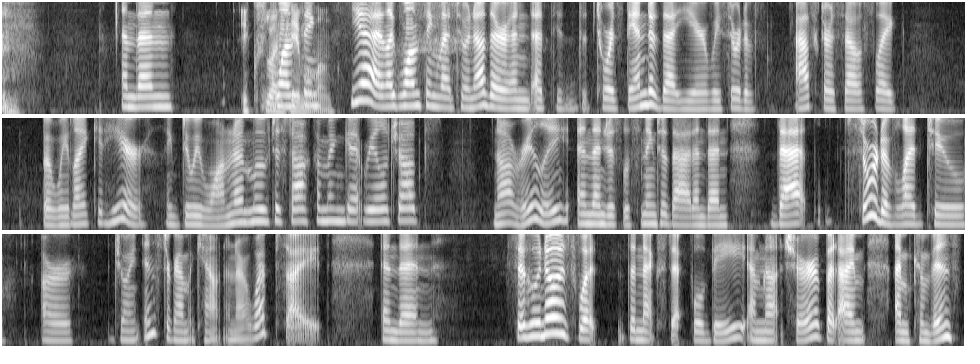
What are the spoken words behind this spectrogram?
and then One came thing, along. yeah, like one thing led to another, and at the, the towards the end of that year, we sort of asked ourselves, like, but we like it here. Like, do we want to move to Stockholm and get real jobs? Not really. And then just listening to that, and then that sort of led to our joint Instagram account and our website, and then. So who knows what the next step will be? I'm not sure, but I'm I'm convinced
